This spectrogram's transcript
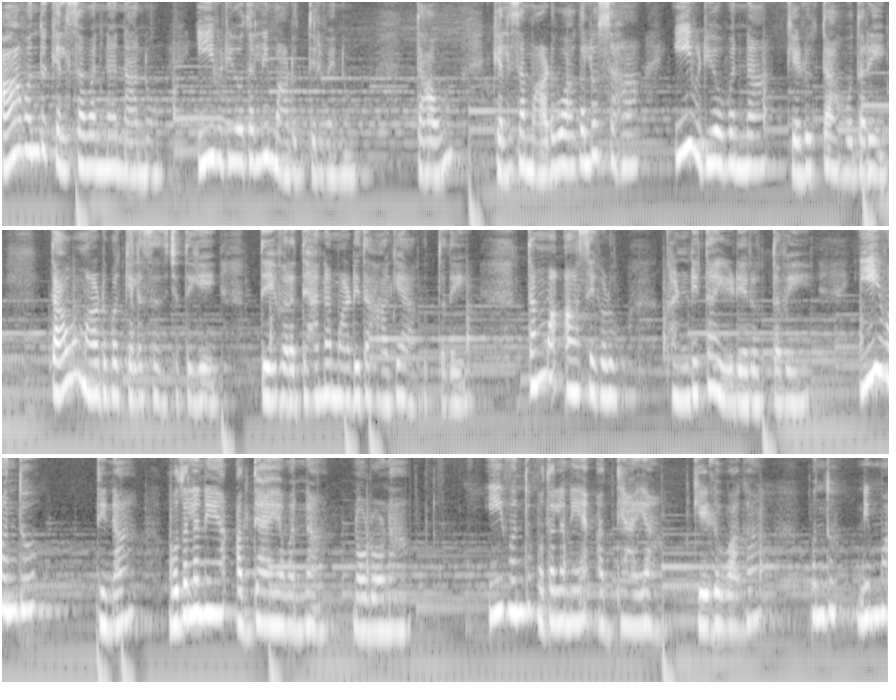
ಆ ಒಂದು ಕೆಲಸವನ್ನು ನಾನು ಈ ವಿಡಿಯೋದಲ್ಲಿ ಮಾಡುತ್ತಿರುವೆನು. ತಾವು ಕೆಲಸ ಮಾಡುವಾಗಲೂ ಸಹ ಈ ವಿಡಿಯೋವನ್ನು ಕೇಳುತ್ತಾ ಹೋದರೆ ತಾವು ಮಾಡುವ ಕೆಲಸದ ಜೊತೆಗೆ ದೇವರ ಧ್ಯಾನ ಮಾಡಿದ ಹಾಗೆ ಆಗುತ್ತದೆ. ತಮ್ಮ ಆಸೆಗಳು ಖಂಡಿತ ಈಡೇರುತ್ತವೆ. ಈ ಒಂದು ದಿನ ಮೊದಲನೆಯ ಅಧ್ಯಾಯವನ್ನು ನೋಡೋಣ. ಈ ಒಂದು ಮೊದಲನೆಯ ಅಧ್ಯಾಯ ಕೇಳುವಾಗ ಒಂದು ನಿಮ್ಮ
